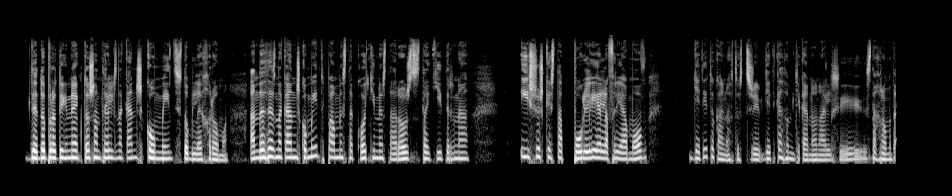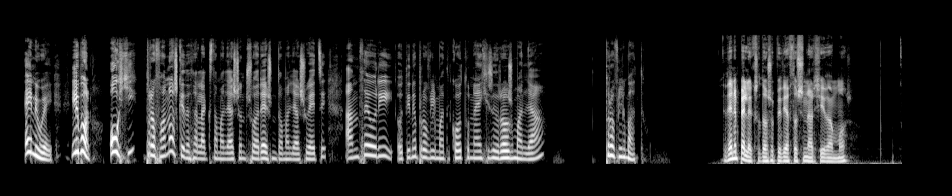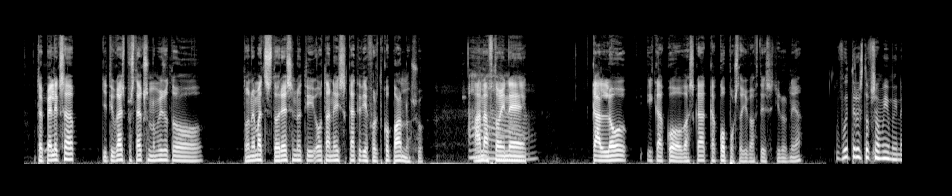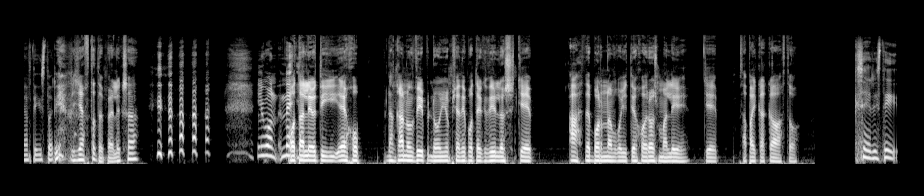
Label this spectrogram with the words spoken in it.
δεν το προτείνω εκτός αν θέλεις να κάνεις commit στο μπλε χρώμα. Αν δεν θες να κάνεις commit, πάμε στα κόκκινα, στα ροζ, στα κίτρινα, ίσως και στα πολύ ελαφριά μοβ. Γιατί το κάνω αυτό στη ζωή, γιατί κάθομαι και κάνω ανάλυση στα χρώματα. Anyway, λοιπόν, όχι, προφανώς και δεν θα αλλάξει τα μαλλιά σου αν σου αρέσουν τα μαλλιά σου έτσι. Αν θεωρεί ότι είναι προβληματικό του να έχεις ροζ μαλλιά, πρόβλημά του. Δεν επέλεξα τόσο επειδή αυτό είναι αρχίδα μου. Το επέλεξα γιατί βγάζει προς τα έξω νομίζω το, το νόημα της ιστορίας είναι ότι όταν έχεις κάτι διαφορετικό πάνω σου. Αν αυτό είναι- Α, Καλό ή κακό. Βασικά, κακό πώς το έχει βαφτίσει η κοινωνία. Βούτυρο στο ψωμί μου είναι αυτή η ιστορία. Γι' αυτό το επέλεξα. λοιπόν, ναι. Όταν λέει ότι έχω να κάνω δείπνο ή οποιαδήποτε εκδήλωση και Α, δεν μπορώ να βγω γιατί έχω ροζ μαλλί και θα πάει κακά αυτό. Ξέρεις τι,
